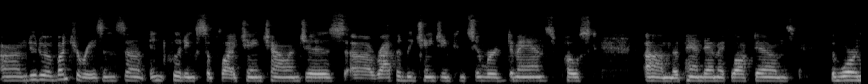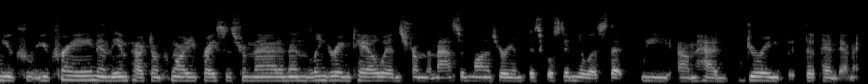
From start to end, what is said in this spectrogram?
um, due to a bunch of reasons, uh, including supply chain challenges, uh, rapidly changing consumer demands post um, the pandemic lockdowns the war in Uk- Ukraine and the impact on commodity prices from that, and then lingering tailwinds from the massive monetary and fiscal stimulus that we um, had during the pandemic.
